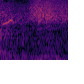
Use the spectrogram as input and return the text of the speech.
eyes.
